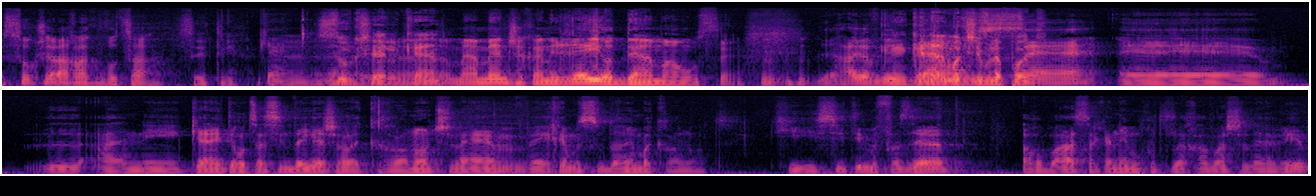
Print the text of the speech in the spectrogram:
סוג של אחלה קבוצה, סיטי. כן. אה, סוג אה, של, כן. מאמן שכנראה יודע מה הוא עושה. דרך אגב, יודע כנראה מה הוא. עושה, אה, אני כן הייתי רוצה לשים דגש על הקרנות שלהם ואיך הם מסודרים בקרנות. כי סיטי מפזרת ארבעה שחקנים מחוץ לרחבה של היריב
